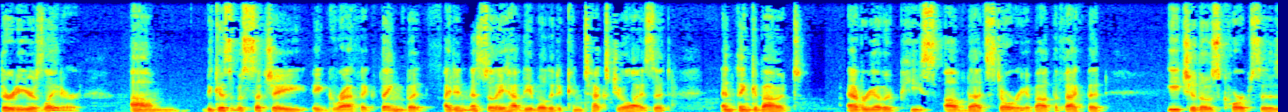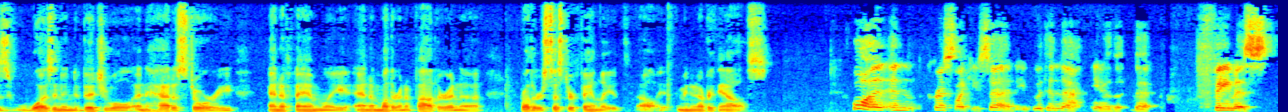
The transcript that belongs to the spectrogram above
thirty years later. Um, because it was such a, a graphic thing, but I didn't necessarily have the ability to contextualize it and think about every other piece of that story about the fact that each of those corpses was an individual and had a story and a family and a mother and a father and a brother sister family. I mean, and everything else. Well, and, and Chris, like you said, within that, you know, the, that famous,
